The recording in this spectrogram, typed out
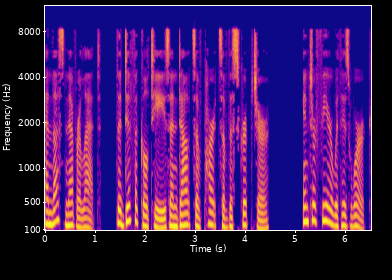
and thus never let the difficulties and doubts of parts of the Scripture interfere with his work.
